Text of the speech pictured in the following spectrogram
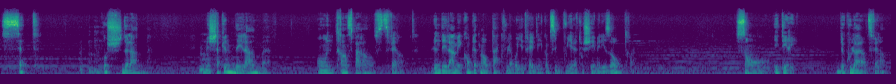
sept couches de lames. Mais chacune des lames ont une transparence différente. L'une des lames est complètement opaque, vous la voyez très bien, comme si vous pouviez la toucher, mais les autres sont éthérées, de couleurs différentes.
